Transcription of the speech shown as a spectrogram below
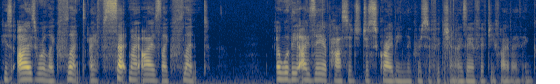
his eyes were like flint. I've set my eyes like flint. And with the Isaiah passage describing the crucifixion, Isaiah 55, I think.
